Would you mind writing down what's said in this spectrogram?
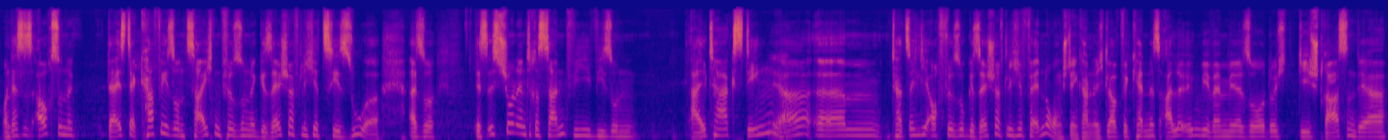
und das ist auch so eine da ist der Kaffee so ein Zeichen für so eine gesellschaftliche Zäsur. Also es ist schon interessant, wie, wie so ein Alltagsding ja. ja ähm, tatsächlich auch für so gesellschaftliche Veränderungen stehen kann. Und ich glaube, wir kennen es alle irgendwie, wenn wir so durch die Straßen der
